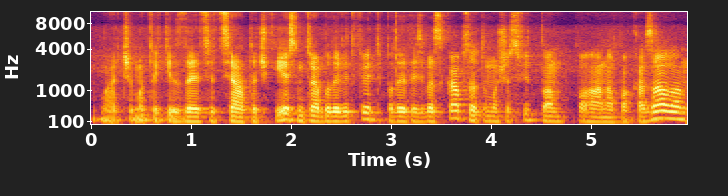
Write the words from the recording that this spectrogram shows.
Бачимо такі, здається, цяточки є. Ну, треба буде відкрити, подивитись без капсули, тому що світло погано показало.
